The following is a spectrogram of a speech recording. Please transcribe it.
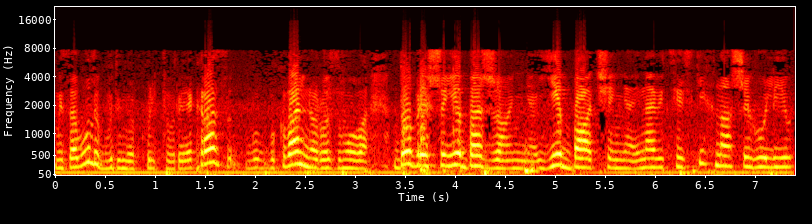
ми забули будинок культури. Якраз буквально розмова. Добре, що є бажання, є бачення, і навіть сільських наших голів.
